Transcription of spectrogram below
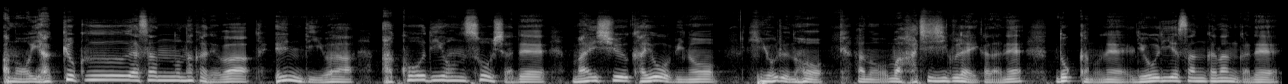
あの薬局屋さんの中ではエンディはアコーディオン奏者で毎週火曜日の夜のあの、まあ、8時ぐらいからねどっかのね料理屋さんかなんかで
